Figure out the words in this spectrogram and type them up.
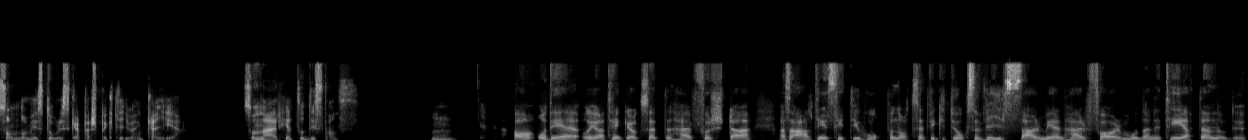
som de historiska perspektiven kan ge. Så närhet och distans. Mm. Ja, och, det, och jag tänker också att den här första, alltså allting sitter ihop på något sätt, vilket du också visar med den här förmoderniteten. Och du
